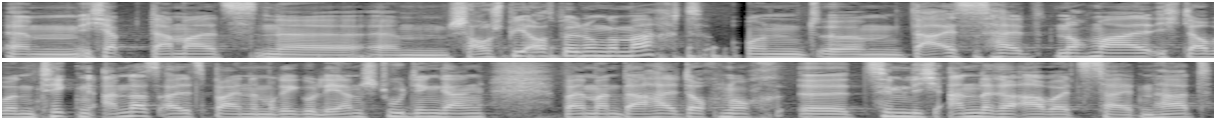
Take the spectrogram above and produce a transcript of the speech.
Ähm, ich habe damals eine ähm, Schauspielausbildung gemacht und ähm, da ist es halt nochmal, ich glaube, ein Ticken anders als bei einem regulären Studiengang, weil man da halt doch noch äh, ziemlich andere Arbeitszeiten hat.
